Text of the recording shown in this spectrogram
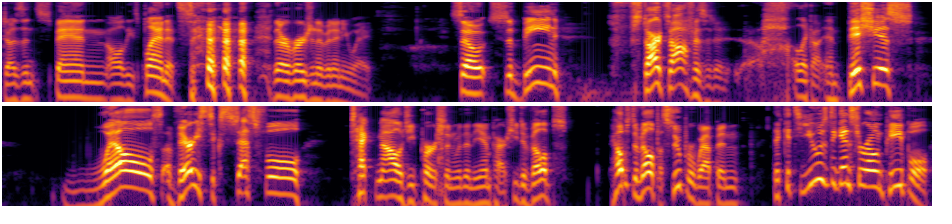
doesn't span all these planets. Their version of it, anyway. So Sabine starts off as a, uh, like an ambitious, well, a very successful technology person within the Empire. She develops, helps develop a super weapon that gets used against her own people,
